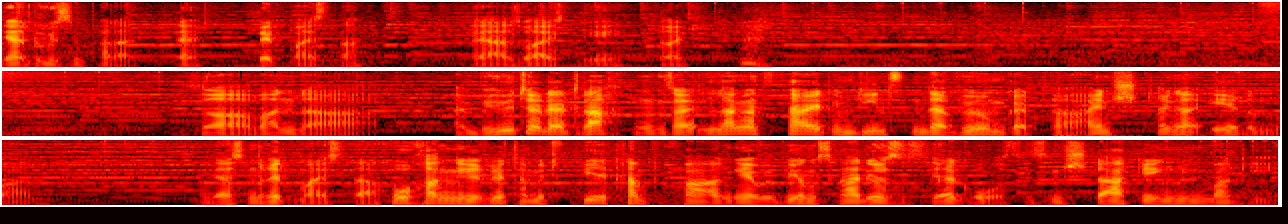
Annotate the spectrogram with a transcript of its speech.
Ja, du bist ein Paladin, ne? Weltmeister. Ja, so heißt die Deutsch. So, Wanda. Ein Behüter der Drachen, seit langer Zeit im Diensten der Würmgötter, ein strenger Ehrenmann. Er ist ein Rittmeister, hochrangige Ritter mit viel Kampferfahrung. Ihr Bewegungsradius ist sehr groß. Sie sind stark gegen Magie.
